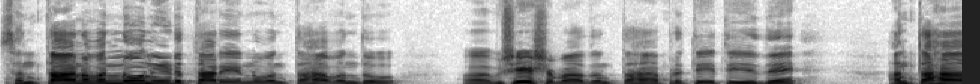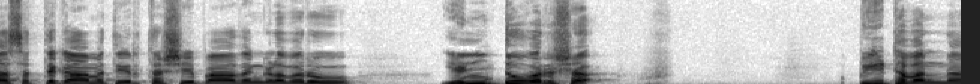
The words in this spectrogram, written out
ಸಂತಾನವನ್ನೂ ನೀಡುತ್ತಾರೆ ಎನ್ನುವಂತಹ ಒಂದು ವಿಶೇಷವಾದಂತಹ ಪ್ರತೀತಿ ಇದೆ. ಅಂತಹ ಸತ್ಯಕಾಮ ತೀರ್ಥ ಶ್ರೀಪಾದಂಗಳವರು ಎಂಟು ವರ್ಷ ಪೀಠವನ್ನು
